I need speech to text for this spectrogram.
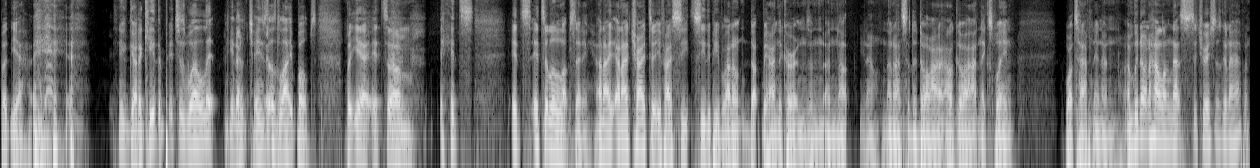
But yeah. you got to keep the pictures well lit, you know, change those light bulbs. But yeah, it's um it's it's it's a little upsetting. And I and I try to if I see see the people, I don't duck behind the curtains and, and not, you know, not answer the door. I, I'll go out and explain what's happening, and and we don't know how long that situation is going to happen.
